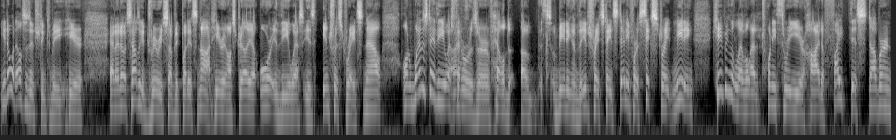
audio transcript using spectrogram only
You know what else is interesting to me here, and I know it sounds like a dreary subject, but it's not here in Australia or in the U.S., is interest rates. Now, on Wednesday, the U.S. Federal Reserve held a, a, meeting and the interest rate stayed steady for a sixth straight meeting, keeping the level at a 23 year high to fight this stubborn,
